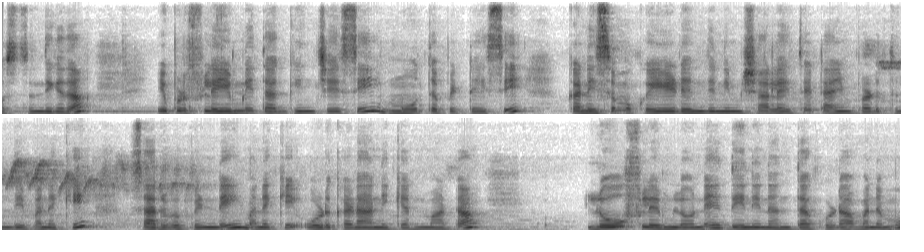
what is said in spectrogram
వస్తుంది కదా. ఇప్పుడు ఫ్లేమ్ని తగ్గించేసి మూత పెట్టేసి కనీసం ఒక ఏడెనిమిది నిమిషాలు అయితే టైం పడుతుంది మనకి సర్వపిండి మనకి ఉడకడానికి అనమాట లో ఫ్లేమ్లోనే దీనినంతా కూడా మనము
